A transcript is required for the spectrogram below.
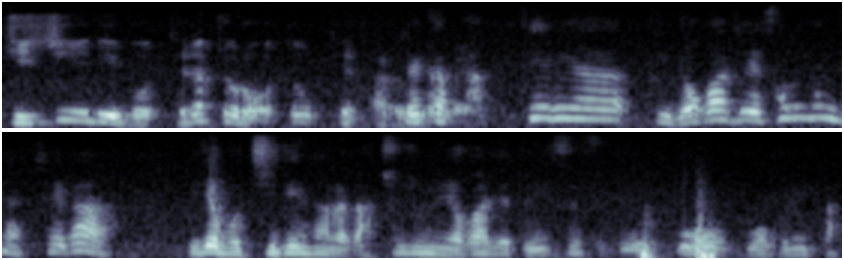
기질이 뭐 대략적으로 어떻게 다른 그러니까 건가요? 박테리아 그 여과제 성분 자체가 이제 뭐 지린산을 낮춰주는 여과제도 있을 수도 있고 뭐 그러니까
